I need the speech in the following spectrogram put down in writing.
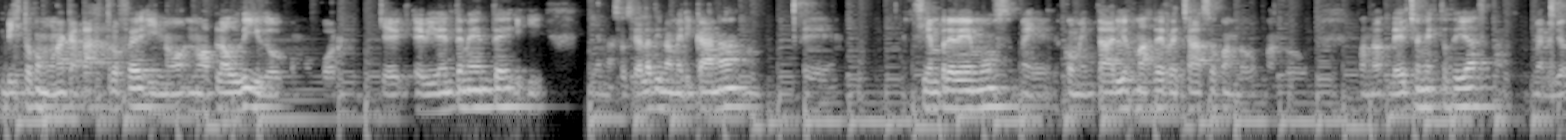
visto como una catástrofe y no, no aplaudido, como porque evidentemente y, y en la sociedad latinoamericana siempre vemos eh, comentarios más de rechazo cuando, cuando, cuando, de hecho en estos días, bueno, yo,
